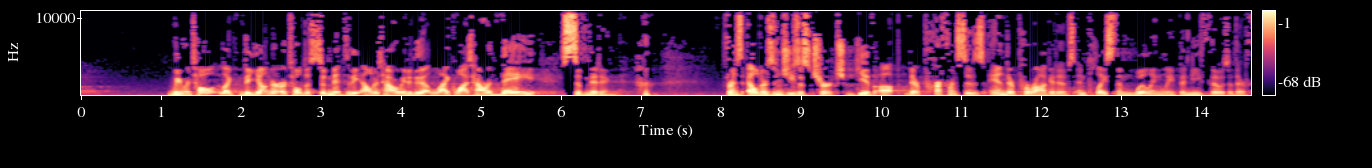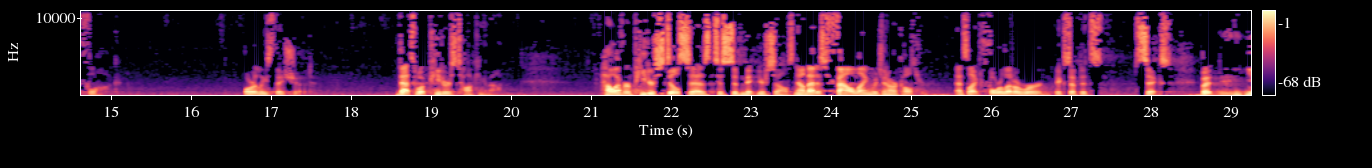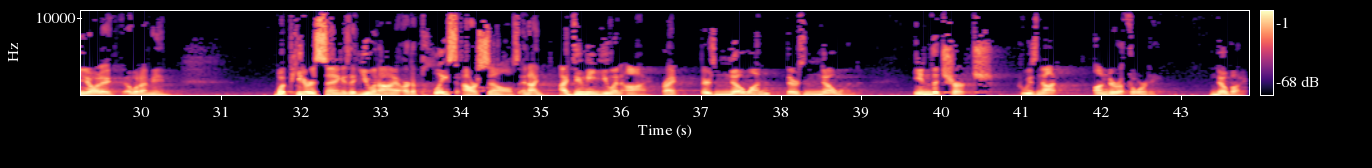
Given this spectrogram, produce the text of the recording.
we were told, like the younger are told to submit to the elders. How are we to do that likewise? How are they submitting? Friends, elders in Jesus' church give up their preferences and their prerogatives and place them willingly beneath those of their flock. Or at least they should. That's what Peter is talking about. However, Peter still says to submit yourselves. Now, that is foul language in our culture. That's like four letter word, except it's six. But you know what I, what I mean what Peter is saying is that you and I are to place ourselves, and I, I do mean you and I, right? There's no one, there's no one in the church who is not under authority. Nobody.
